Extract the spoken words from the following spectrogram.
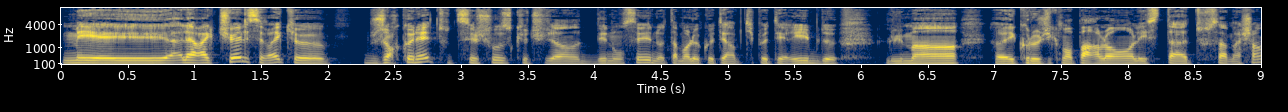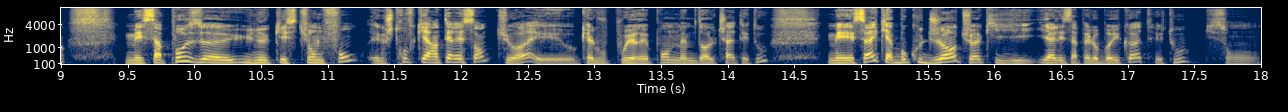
Mais à l'heure actuelle, c'est vrai que je reconnais toutes ces choses que tu viens de dénoncer, notamment le côté un petit peu terrible de l'humain, euh, écologiquement parlant, les stats, tout ça, machin. Mais ça pose euh, une question de fond et que je trouve qui est intéressante, tu vois, et auquel vous pouvez répondre même dans le chat et tout. Mais c'est vrai qu'il y a beaucoup de gens, tu vois, qui il y a les appels au boycott et tout, qui sont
